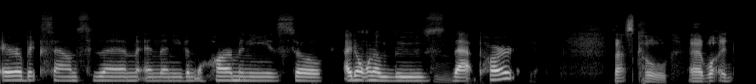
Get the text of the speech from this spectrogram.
Arabic sounds to them, and then even the harmonies. So I don't want to lose Hmm. that part. Yeah. That's cool. Uh, what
